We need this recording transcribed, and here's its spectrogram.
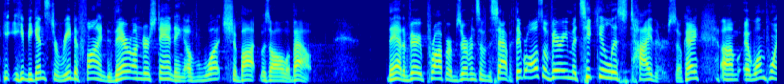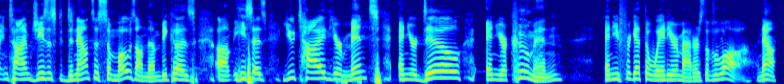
he, he begins to redefine their understanding of what Shabbat was all about. They had a very proper observance of the Sabbath. They were also very meticulous tithers, okay? Um, at one point in time, Jesus denounces some woes on them because um, he says, You tithe your mint and your dill and your cumin, and you forget the weightier matters of the law. Now,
